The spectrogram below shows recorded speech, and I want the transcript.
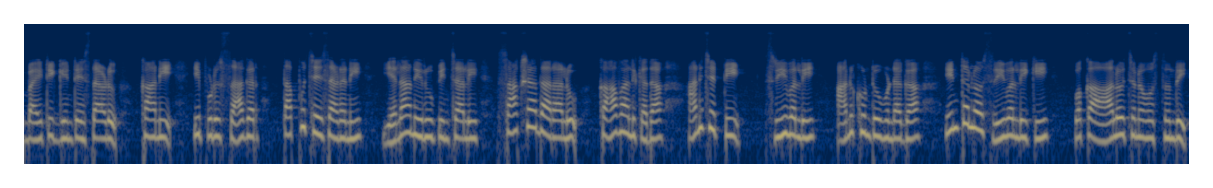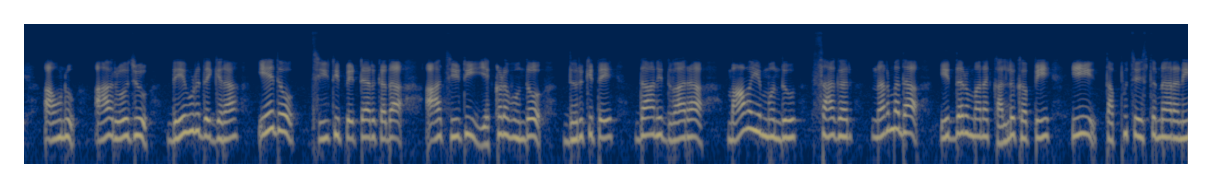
బయటికి గెంటేస్తాడు. కానీ ఇప్పుడు సాగర్ తప్పు చేశాడని ఎలా నిరూపించాలి? సాక్ష్యాధారాలు కావాలి కదా అని చెప్పి శ్రీవల్లి అనుకుంటూ ఉండగా ఇంతలో శ్రీవల్లికి ఒక ఆలోచన వస్తుంది. అవును ఆ రోజు దేవుడి దగ్గర ఏదో చీటీ పెట్టారు కదా. ఆ చీటీ ఎక్కడ ఉందో దొరికితే దాని ద్వారా మావయ్య ముందు సాగర్ నర్మదా ఇద్దరు మన కళ్ళు కప్పి ఈ తప్పు చేస్తున్నారని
